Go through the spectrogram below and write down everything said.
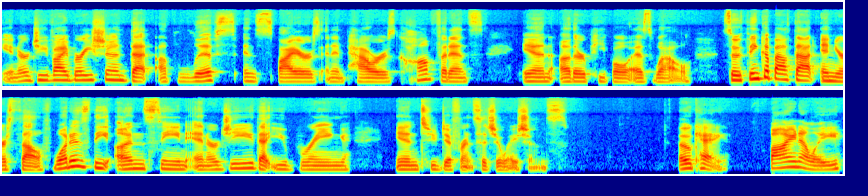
energy vibration that uplifts, inspires, and empowers confidence in other people as well. So think about that in yourself. What is the unseen energy that you bring into different situations? Okay, finally,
